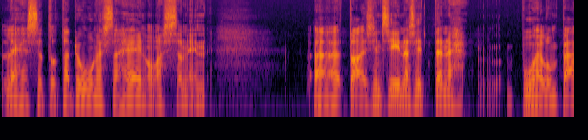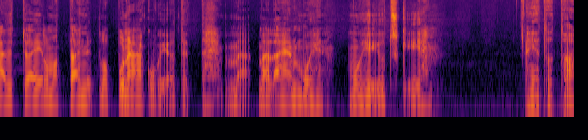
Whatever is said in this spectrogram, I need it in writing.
lehdessä, tota Duunessa Heinolassa, niin ää, taisin siinä sitten puhelun päätyttyä ilmoittaa, että nyt loppu nämä kuviot, että mä, mä lähden muihin, muihin jutskiin. Ja, ja tota,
